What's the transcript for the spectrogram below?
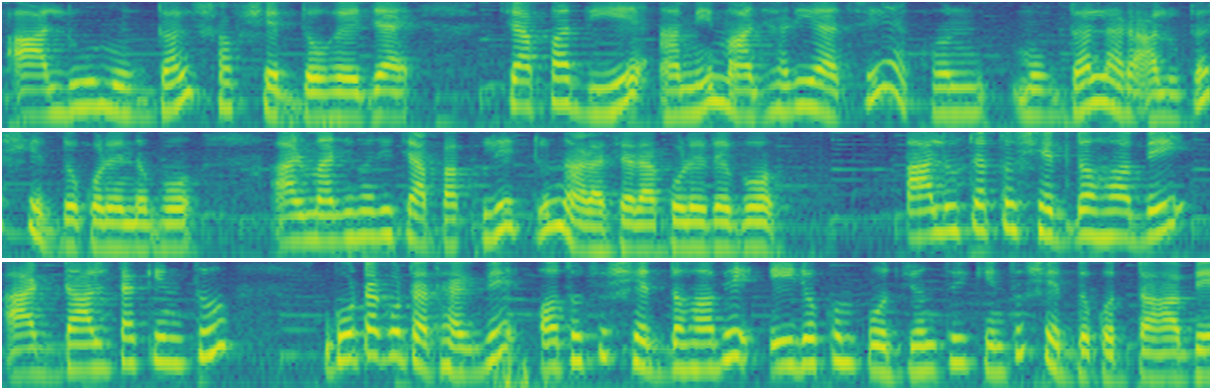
আলু, মুগ ডাল সব সেদ্ধ হয়ে যায়। চাপা দিয়ে আমি মাঝারি আছে, এখন মুগ ডাল আর আলুটা সেদ্ধ করে নেব। আর মাঝে মাঝে চাপা খুলে একটু নাড়াচাড়া করে দেব। আলুটা তো সেদ্ধ হবেই আর ডালটা কিন্তু গোটা গোটা থাকবে, অথচ সেদ্ধ হবে, এই রকম পর্যন্তই কিন্তু সেদ্ধ করতে হবে।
